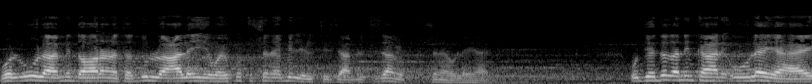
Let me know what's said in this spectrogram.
waluulaa midda horena tadullu calayhi way ku tusineen bililtizaam iltizaamay ku tusinee uu leeyahay. Ujeeddada ninkaani uu leeyahay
